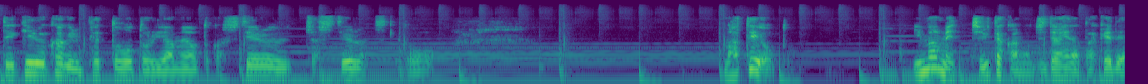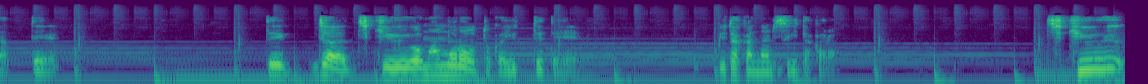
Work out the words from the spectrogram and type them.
できる限りペットボトルやめようとかしてるじゃしてるんですけど、待てよと。今めっちゃ豊かな時代なだけであって、で、じゃあ地球を守ろうとか言ってて、豊かになりすぎたから。地球、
